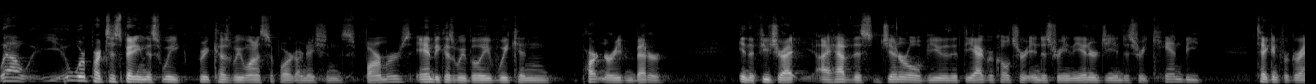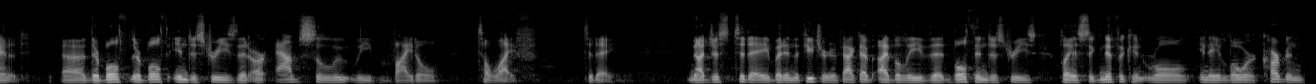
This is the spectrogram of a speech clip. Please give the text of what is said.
Well, we're participating this week because we want to support our nation's farmers and because we believe we can partner even better in the future. I, I have this general view that the agriculture industry and the energy industry can be taken for granted. Uh, they're, both, they're both industries that are absolutely vital to life today. Not just today, but in the future. In fact, I, I believe that both industries play a significant role in a lower carbon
